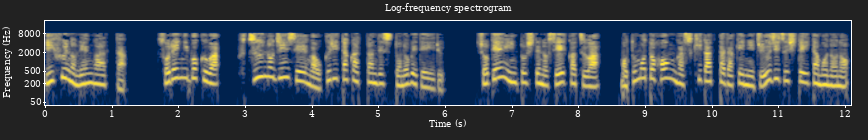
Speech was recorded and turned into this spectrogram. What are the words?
威風の念があった。それに僕は、普通の人生が送りたかったんですと述べている。書店員としての生活は、もともと本が好きだっただけに充実していたものの、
